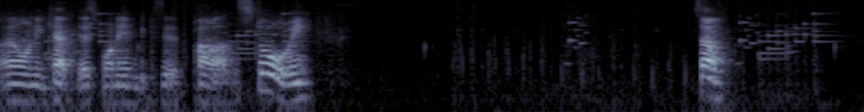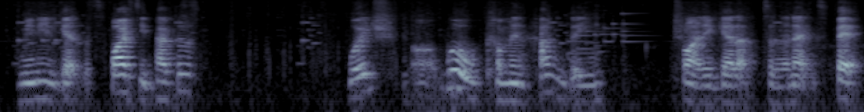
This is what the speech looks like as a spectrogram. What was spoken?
I only kept this one in because it's part of the story. So, we need to get the spicy peppers, which uh, will come in handy trying to get up to the next bit.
